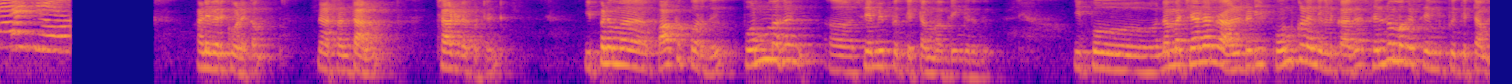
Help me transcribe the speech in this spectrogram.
தேங்க்யூ அனைவருக்கும் வணக்கம். நான் சந்தானம் சார்ட்டர்ட் அக்கௌண்டன்ட் இப்போ நம்ம பார்க்க போகிறது பொன்மகன் சேமிப்பு திட்டம் அப்படிங்கிறது. இப்போது நம்ம சேனலில் ஆல்ரெடி பொன் குழந்தைகளுக்காக செல்வமகள் சேமிப்பு திட்டம்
